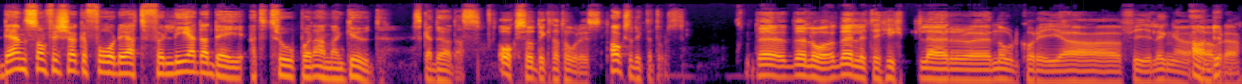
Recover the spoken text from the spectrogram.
Den som försöker få dig att förleda dig att tro på en annan gud ska dödas. Också diktatoriskt. Också diktatoriskt. Det, det, det är lite Hitler, eh, Nordkorea-feeling ö- Ja, över du, det.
